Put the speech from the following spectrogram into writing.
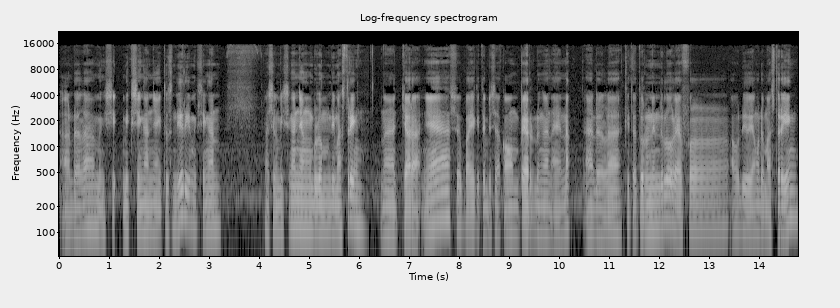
adalah mixingannya itu sendiri mixingan hasil mixingan yang belum di mastering Nah, caranya supaya kita bisa compare dengan enak adalah kita turunin dulu level audio yang udah mastering.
